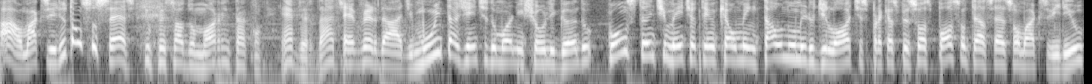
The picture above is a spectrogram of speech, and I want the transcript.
Ah, o Max Viril tá um sucesso. Que o pessoal do Morning tá com. É verdade? É verdade. Muita gente do Morning Show ligando. Constantemente eu tenho que aumentar o número de lotes para que as pessoas possam ter acesso ao Max Viril.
